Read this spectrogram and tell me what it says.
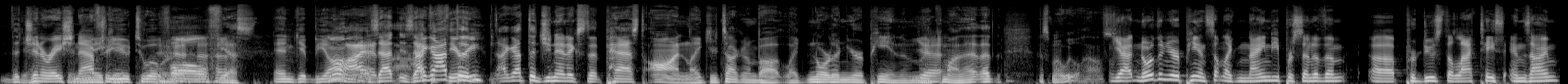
the generation after you it- to evolve. Yes. and get beyond. that. is that is that I got the theory? I got the genetics that passed on. Like you're talking about, like Northern European. I'm Yeah. like, come on, that, that that's my wheelhouse. yeah, northern European. something like ninety percent of them uh, produce the lactase enzyme.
